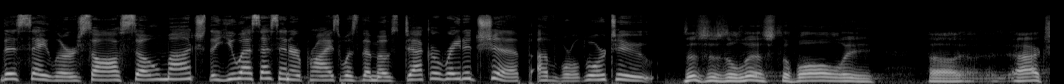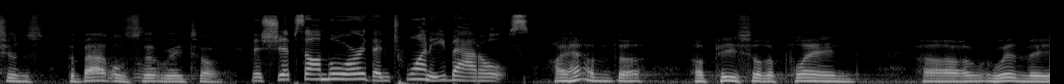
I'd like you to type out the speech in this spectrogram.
The sailors saw so much the USS Enterprise was the most decorated ship of World War II. This is a list of all the uh, actions, the battles that we took. The ship saw more than 20 battles. I have the, a piece of the plane uh, with me.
